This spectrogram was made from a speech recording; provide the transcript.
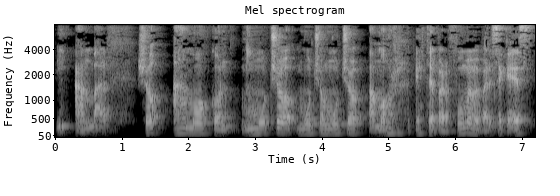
y ámbar. Yo amo con mucho, mucho, mucho amor este perfume. Me parece que es...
